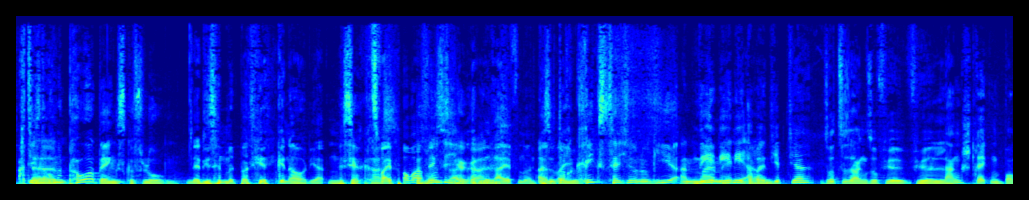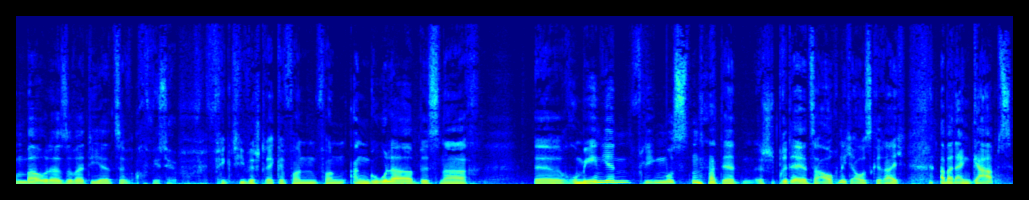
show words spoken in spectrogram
ach, die sind auch ähm, mit Powerbanks geflogen. ja, die sind mit, genau, die hatten ja zwei Powerbanks ja an, an. Reifen und also doch. Kriegstechnologie an Nee, nee, nee, aber es gibt ja sozusagen so für, für Langstreckenbomber oder sowas, die jetzt, ach, wie ist ja, fiktive Strecke von, von Angola bis nach äh, Rumänien fliegen mussten, hat der Sprit ja jetzt auch nicht ausgereicht. Aber dann gab's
